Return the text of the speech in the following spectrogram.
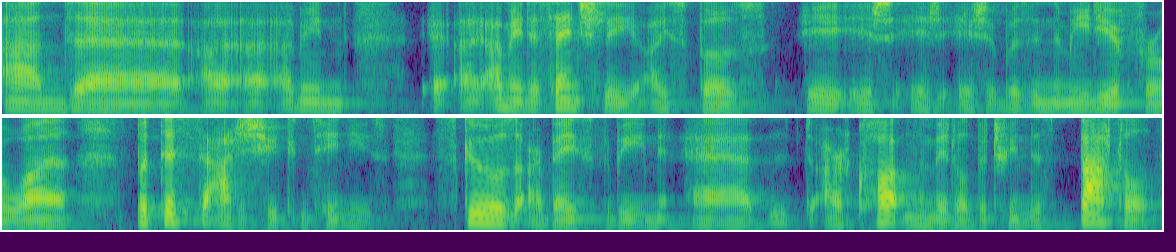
and uh, I, I, mean. I mean, essentially, I suppose it, it, it, it, was in the media for a while, but this attitude continues. Schools are basically being uh, are caught in the middle between this battle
